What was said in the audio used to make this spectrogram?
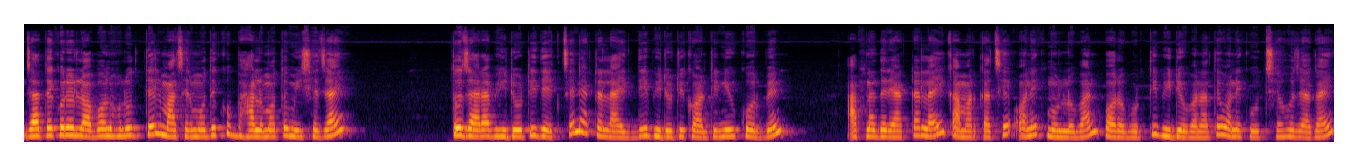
যাতে করে লবণ, হলুদ তেল মাছের মধ্যে খুব ভালো মতো মিশে যায়। তো যারা ভিডিওটি দেখছেন, একটা লাইক দিয়ে ভিডিওটি কন্টিনিউ করবেন। আপনাদের একটা লাইক আমার কাছে অনেক মূল্যবান। পরবর্তী ভিডিও বানাতে অনেক উৎসাহ জাগায়।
